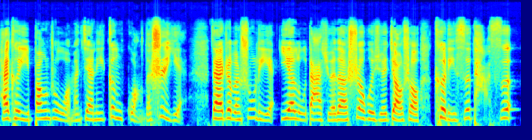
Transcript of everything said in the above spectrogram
还可以帮助我们建立更广的视野。在这本书里，耶鲁大学的社会学教授克里斯塔斯。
